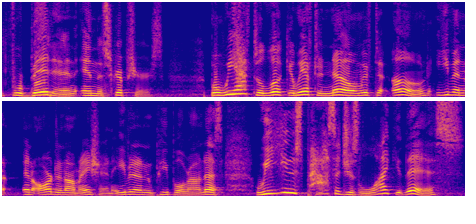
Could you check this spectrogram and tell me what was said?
forbidden in the scriptures. But we have to look and we have to know and we have to own, even in our denomination, even in people around us, we use passages like this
